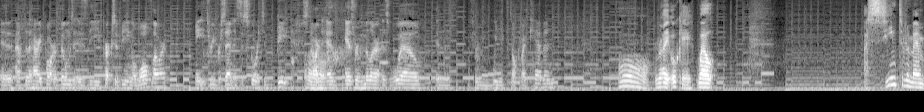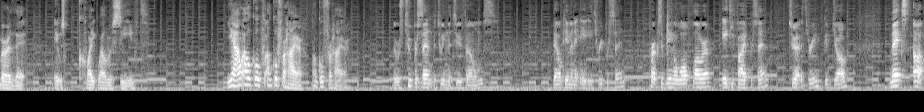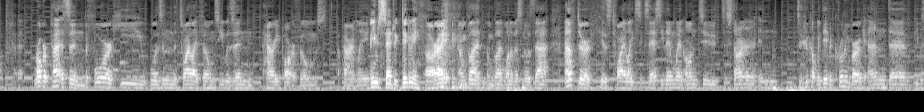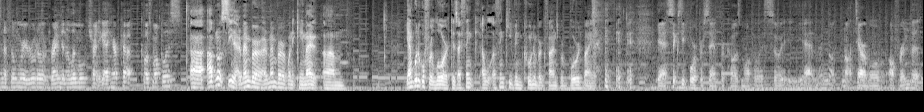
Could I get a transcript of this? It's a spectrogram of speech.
uh, after the Harry Potter films. It is the Perks of Being a Wallflower. 83% is the score to beat. Oh. Starred Oh. Ez- Ezra Miller as well. And from We Need to Talk About Kevin. Oh, right, okay. Well, I seem to remember that it was quite well received. Yeah, I'll, I'll go. I'll go for higher. I'll go for higher. There was 2% between the two films. Belle came in at 83%. Perks of Being a Wallflower, 85%. 2 out of 3. Good job. Next up, Robert Pattinson. Before he was in the Twilight films, he was in Harry Potter films, apparently. He was Cedric Diggory. All right, I'm glad. I'm glad one of us knows that. After his Twilight success, he then went on to to star in to hook up with David Cronenberg, and uh, he was in a film where he rode around in a limo trying to get a haircut, Cosmopolis. Uh, I've not seen it. I remember. I remember when it came out. Um, yeah, I'm going to go for lore because I think I think even Cronenberg fans were bored by it. yeah, 64% for Cosmopolis. So yeah, not not a terrible offering, but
